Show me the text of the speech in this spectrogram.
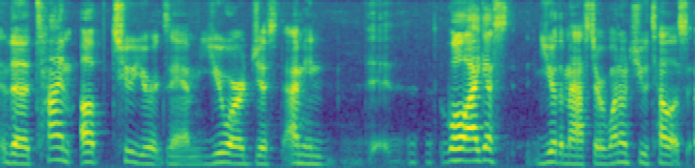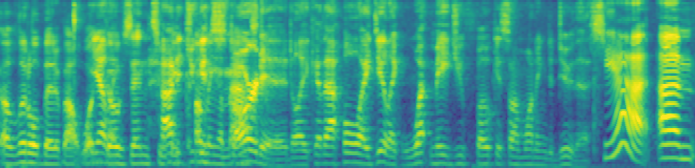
the time up to your exam, you are just. I mean, uh, well, I guess you're the master. Why don't you tell us a little bit about what yeah, goes like, into how did you becoming get a master? started? Like that whole idea, like what made you focus on wanting to do this? Yeah. Um,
